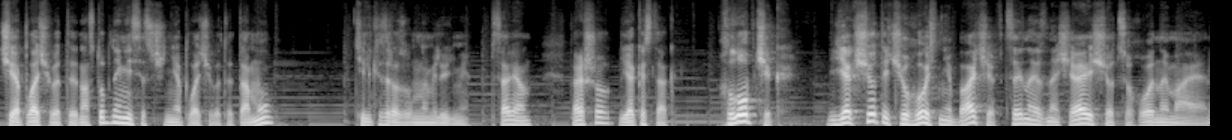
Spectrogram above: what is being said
чи оплачувати наступний місяць, чи не оплачувати. Тому тільки з розумними людьми. Сорян. Так що, якось так. Хлопчик, якщо ти чогось не бачив, це не означає, що цього немає.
